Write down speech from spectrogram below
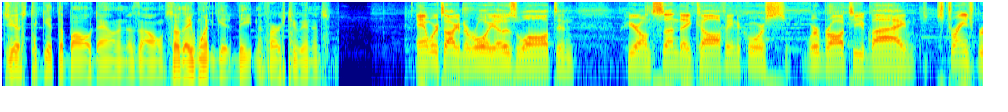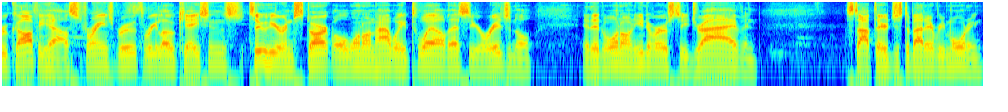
just to get the ball down in the zone so they wouldn't get beat in the first two innings. And we're talking to Roy Oswalt and here on Sunday Coffee. And of course, we're brought to you by Strange Brew Coffee House. Strange Brew, three locations, two here in Starkville, one on Highway 12. That's the original. And then one on University Drive. And stop there just about every morning.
